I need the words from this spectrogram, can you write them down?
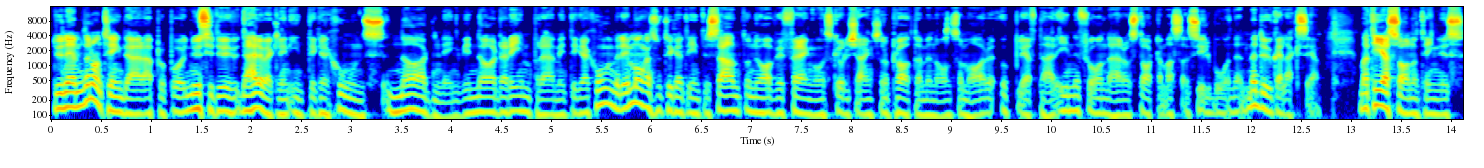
Du nämnde någonting där apropå, nu sitter vi, det här är verkligen integrationsnördning. Vi nördar in på det här med integration, men det är många som tycker att det är intressant och nu har vi för en gångs skull chansen att prata med någon som har upplevt det här inifrån det här och starta massa asylboenden. Men du Galaxia. Mattias sa någonting nyss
